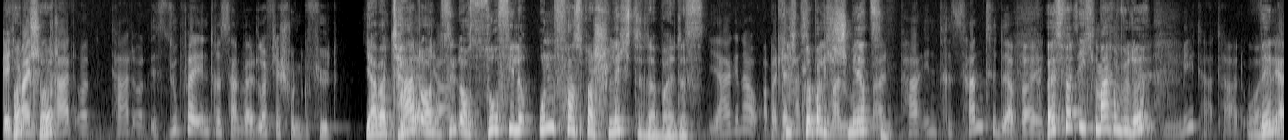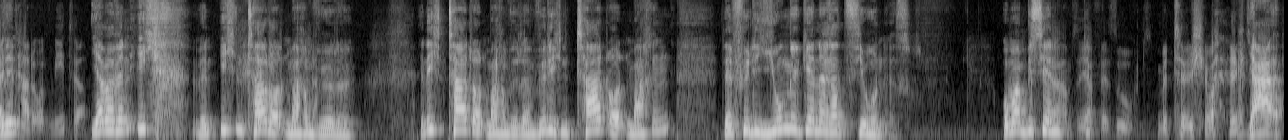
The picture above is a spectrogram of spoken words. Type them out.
Ich meine, Tatort, Tatort ist super interessant, weil es läuft ja schon gefühlt ja, aber Tatort sind auch so viele unfassbar schlechte dabei. Das ja, genau. Aber da hast körperlich mal, Schmerzen. mal ein paar interessante dabei. Weißt du, was ich machen würde? Meta-Tatort. Wenn, wenn, Tatort Meta. Ja, aber wenn ich, wenn ich einen Tatort machen würde, wenn ich einen Tatort machen würde, dann würde ich einen Tatort machen, der für die junge Generation ist. Um ein bisschen. Ja, haben sie ja versucht mit Till Schweiger. Ja,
